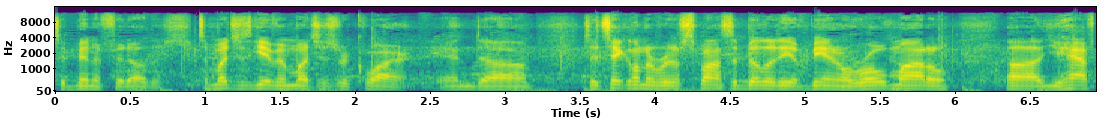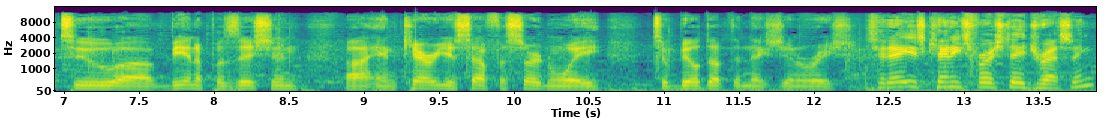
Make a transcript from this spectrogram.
to benefit others. Too much is given, much is required, and um, to take on the responsibility of being a role model, uh, you have to be in a position and carry yourself a certain way to build up the next generation. Today is Kenny's first day dressing,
